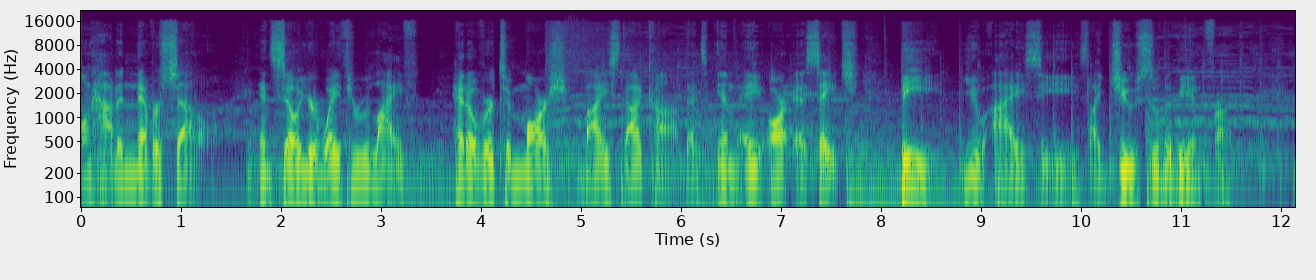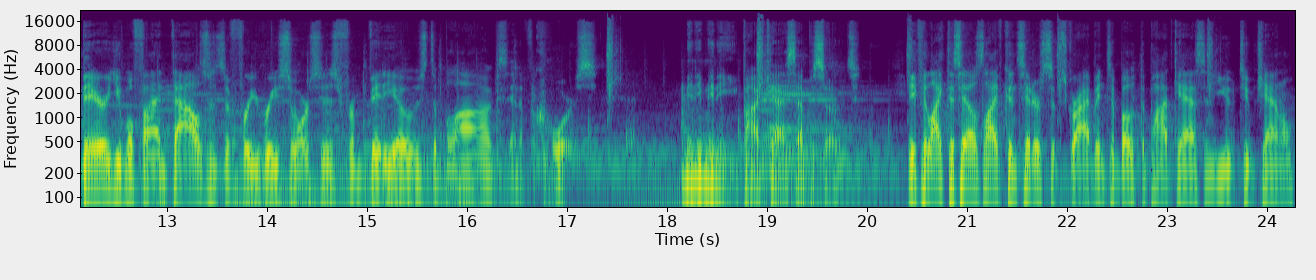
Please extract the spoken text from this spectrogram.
on how to never settle and sell your way through life, head over to marshbuice.com. That's M A R S H B UICEs, like juice with a B in front. There you will find thousands of free resources from videos to blogs and, of course, many, many podcast episodes. If you like the sales life, consider subscribing to both the podcast and the YouTube channel.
